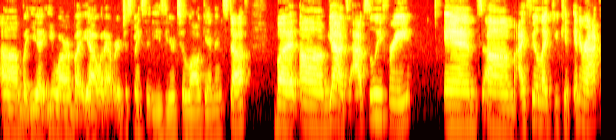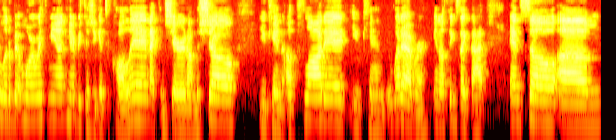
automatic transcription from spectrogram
Um, but yeah, you are. But yeah, whatever. It just makes it easier to log in and stuff. But um, yeah, it's absolutely free. And um, I feel like you can interact a little bit more with me on here because you get to call in. I can share it on the show. You can applaud it. You can whatever, you know, things like that. And so, um,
